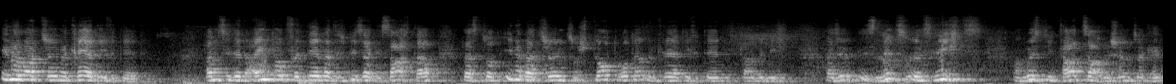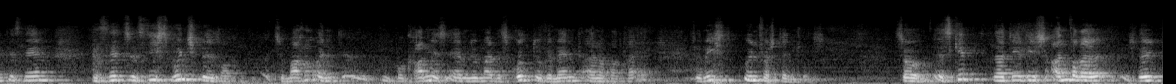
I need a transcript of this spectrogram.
Innovation und Kreativität. Haben Sie den Eindruck von dem, was ich bisher gesagt habe, dass dort Innovation zerstört wurde und Kreativität? Ich glaube nicht. Also es nützt uns nichts, man muss die Tatsachen schon zur Kenntnis nehmen. Es nützt uns nichts, Wunschbilder zu machen. Und äh, ein Programm ist eben nun mal das Grunddokument einer Partei. Für mich unverständlich. So, es gibt natürlich andere, ich will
